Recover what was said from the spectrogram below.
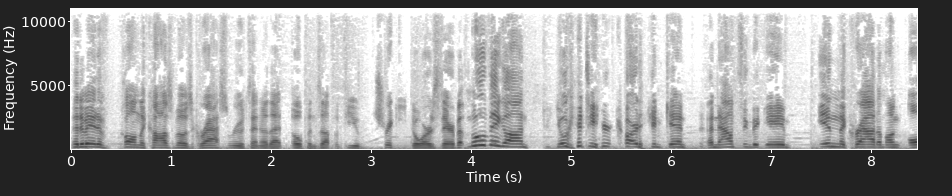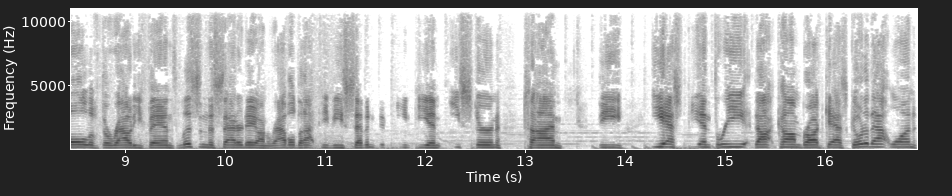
the debate of calling the Cosmos grassroots, I know that opens up a few tricky doors there. But moving on, you'll get to hear Kartik and Ken announcing the game in the crowd among all of the rowdy fans. Listen to Saturday on Rabble.tv, 7.15 p.m. Eastern Time. The ESPN3.com broadcast. Go to that one,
